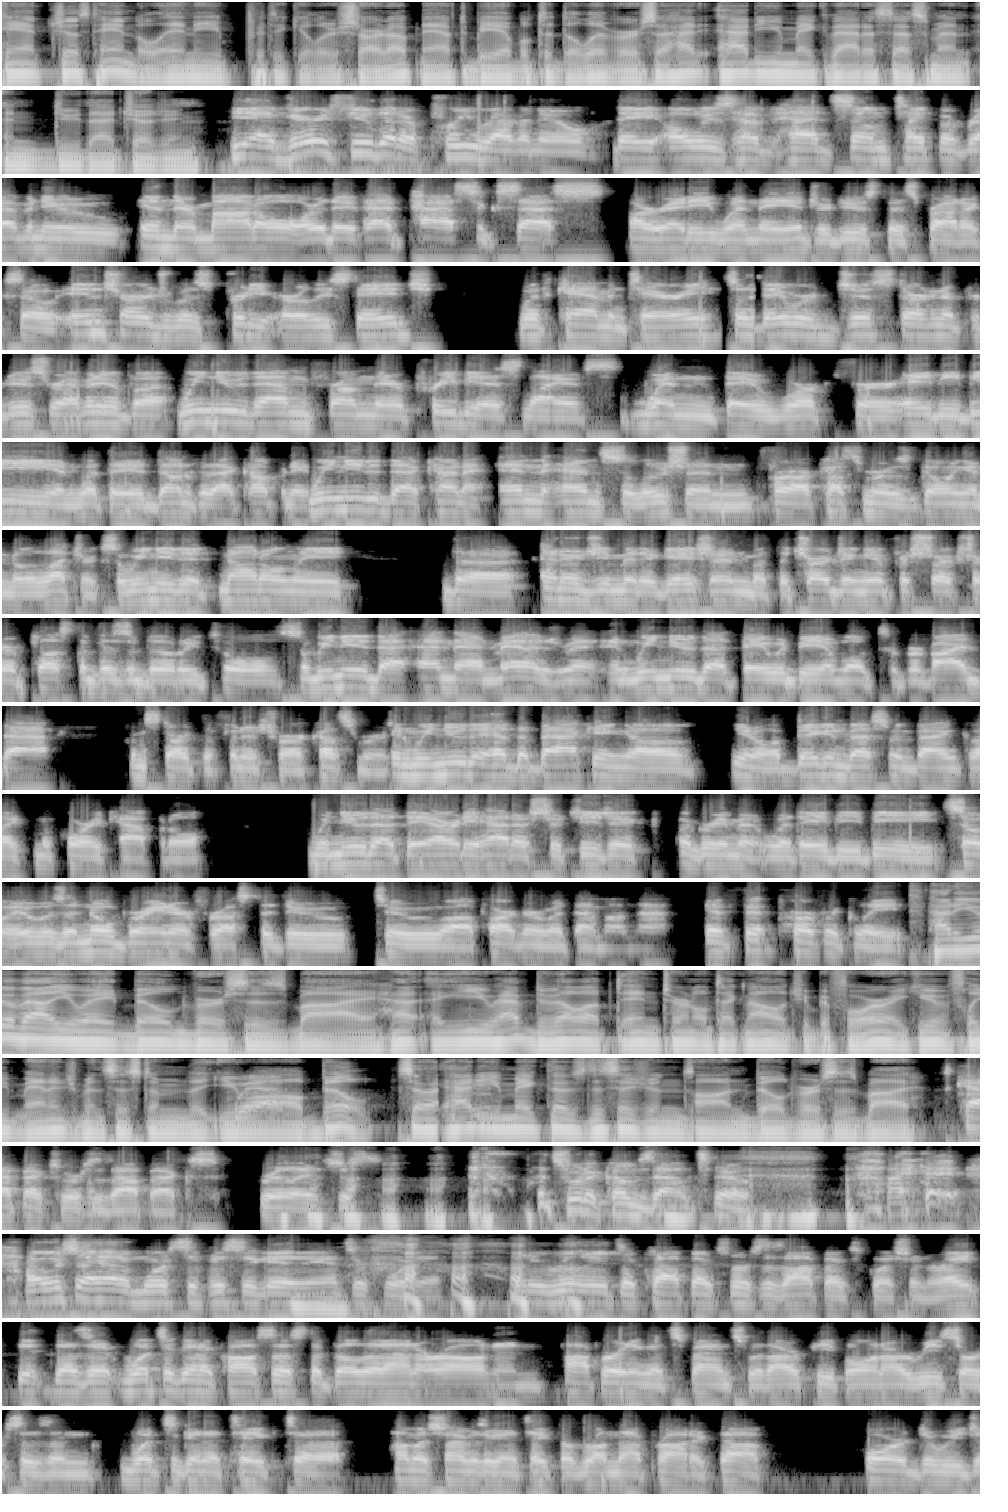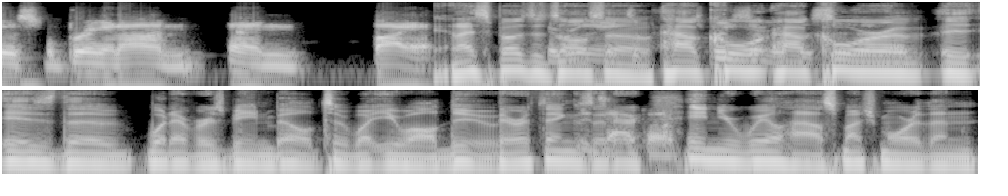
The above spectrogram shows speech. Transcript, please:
can't just handle any particular startup. They have to be able to deliver. So how, how do you make that assessment and do that judging? Yeah, very few that are pre-revenue. They always have had some type of revenue in their model or they've had past success already when they introduced this product. So InCharge was pretty early stage with Cam and Terry. So they were just starting to produce revenue, but we knew them from their previous lives when they worked for ABB and what they had done for that company. We needed that kind of end to end solution for our customers going into electric. So we needed not only the energy mitigation, but the charging infrastructure plus the visibility tools. So we needed that end to end management, and we knew that they would be able to provide that from start to finish for our customers. And we knew they had the backing of, you know, a big investment bank like Macquarie Capital we knew that they already had a strategic agreement with ABB, so it was a no-brainer for us to do to uh, partner with them on that. It fit perfectly. How do you evaluate build versus buy? How, you have developed internal technology before, like you have a fleet management system that you all built. So how do mm-hmm. you make those decisions on build versus buy? It's capex versus opex. Really, it's just that's what it comes down to. I I wish I had a more sophisticated answer for you, but it really it's a capex versus opex question, right? It, does it what's it going to cost us to build it on our own and operating expense with our people and our resources, and what's it going to take to how much time is it going to take to run that product up, or do we just bring it on and buy it. And I suppose it's it really also how core how core of, is the whatever is being built to what you all do. There are things exactly. that are in your wheelhouse much more than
